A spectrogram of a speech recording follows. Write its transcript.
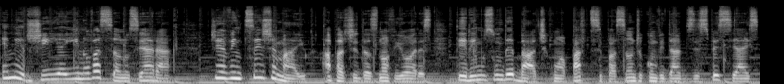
Energia e Inovação no Ceará. Dia 26 de maio, a partir das 9 horas, teremos um debate com a participação de convidados especiais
